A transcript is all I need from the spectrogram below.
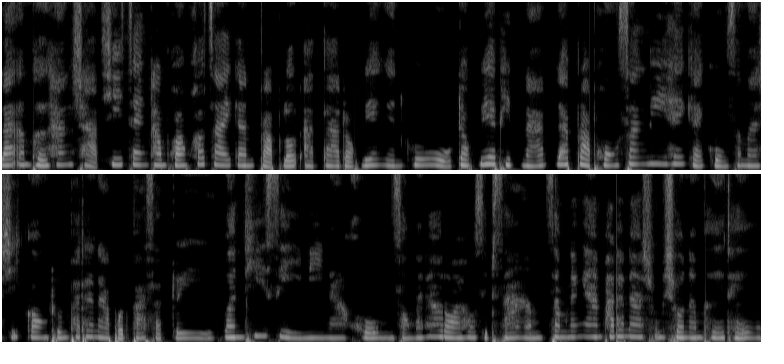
และอำเภอห้างฉัด ชี้แจงทำความเข้าใจการปรับลดอัตราดอกเบี้ยเงินกู้ ดอกเบี้ยผิดนัด และปรับโครงสร้างหนี้ให้แก่กลุ่มสมาชิกกองทุนพัฒนาบทบาทสตรี วันที่ 4 มีนาคม 2563 สำนักงานพัฒนาชุมชนอำเภอเถิน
